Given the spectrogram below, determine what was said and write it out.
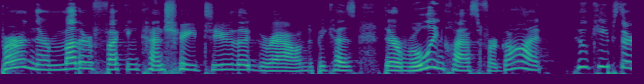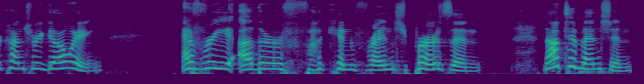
burn their motherfucking country to the ground because their ruling class forgot who keeps their country going. Every other fucking French person. Not to mention,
